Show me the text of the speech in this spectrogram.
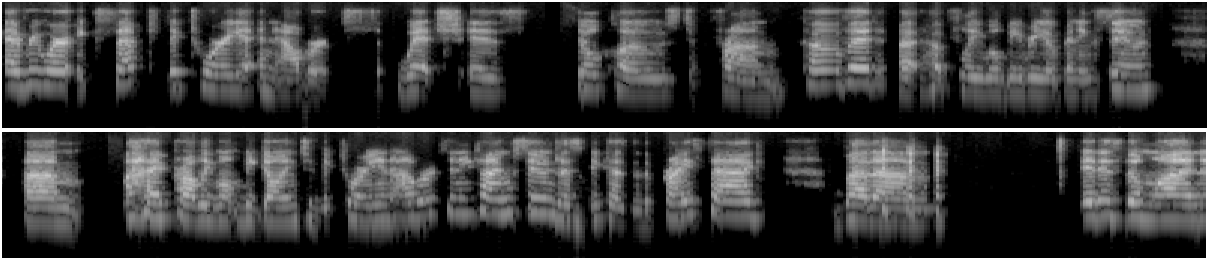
everywhere except Victoria and Alberts, which is still closed from COVID, but hopefully will be reopening soon. Um, I probably won't be going to Victoria and Alberts anytime soon just because of the price tag, but um, it is the one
